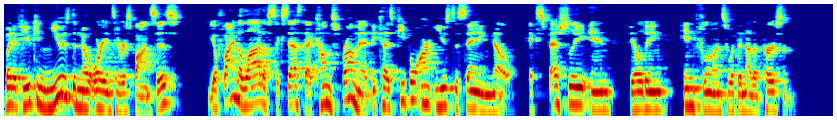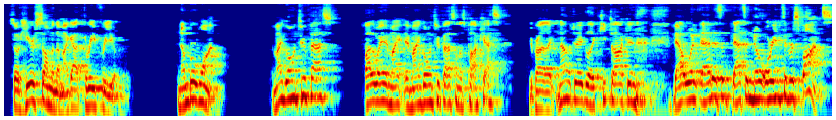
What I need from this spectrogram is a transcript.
But if you can use the no oriented responses, you'll find a lot of success that comes from it because people aren't used to saying no, especially in building influence with another person. So here's some of them. I got three for you. Number one, am I going too fast? By the way, am I, am I going too fast on this podcast? You're probably like, no, Jake, like keep talking. that would, that is, a, that's a no oriented response,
